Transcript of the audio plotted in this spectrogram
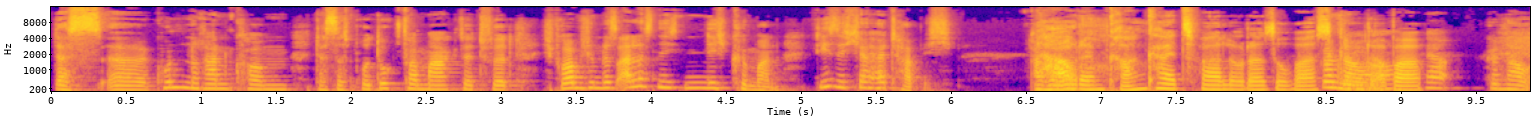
dass äh, Kunden rankommen, dass das Produkt vermarktet wird. Ich brauche mich um das alles nicht, nicht kümmern. Die Sicherheit ja. habe ich. Ja, oder im Krankheitsfall oder sowas. Genau, Stimmt, aber ja. genau.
